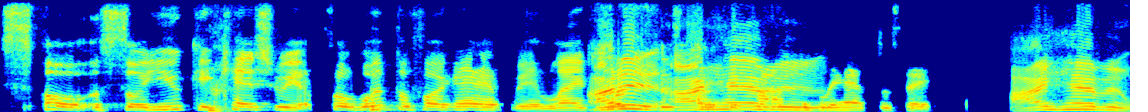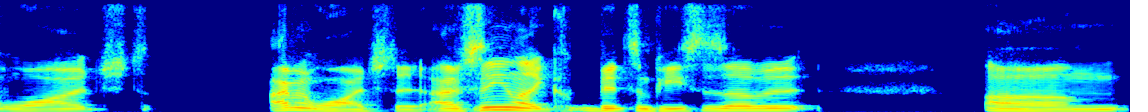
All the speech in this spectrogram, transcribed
so so you can catch me up. So what the fuck happened? Like, I didn't- I haven't- possibly have to say? I haven't watched i haven't watched it i've seen like bits and pieces of it um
